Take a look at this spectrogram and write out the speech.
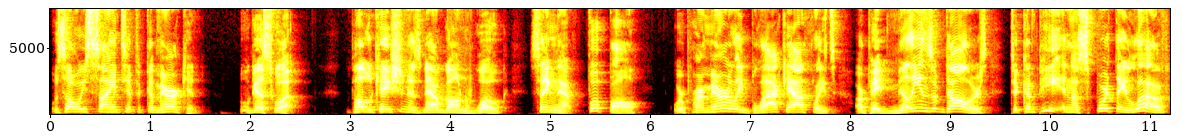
was always Scientific American. Well, guess what? The publication has now gone woke, saying that football, where primarily black athletes are paid millions of dollars to compete in a sport they love,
